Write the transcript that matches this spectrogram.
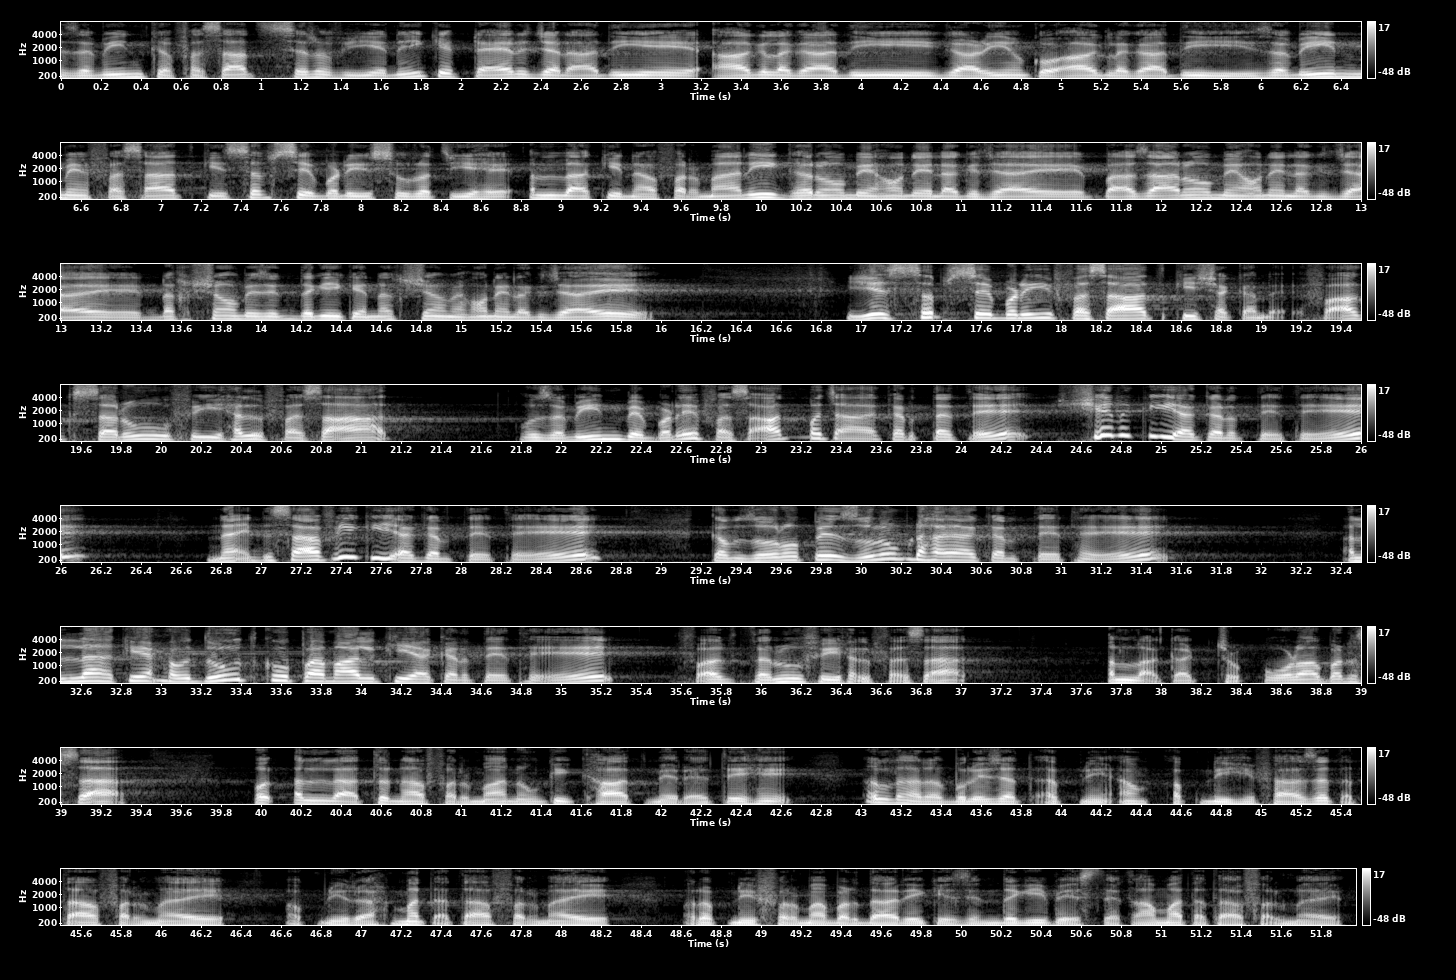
زمین کا فساد صرف یہ نہیں کہ ٹائر جلا دیے، آگ لگا دی، گاڑیوں کو آگ لگا دی، زمین میں فساد کی سب سے بڑی صورت یہ ہے، اللہ کی نافرمانی گھروں میں ہونے لگ جائے، بازاروں میں ہونے لگ جائے، نقشوں میں، زندگی کے نقشوں میں ہونے لگ جائے۔ یہ سب سے بڑی فساد کی شکل ہے۔ فاق سروفی حل فساد۔ وہ زمین پہ بڑے فساد بچایا کرتے تھے، شر کیا کرتے تھے نا انصافی کیا کرتے تھے۔ کمزوروں پہ ظلم ڈھایا کرتے تھے، اللہ کے حدود کو پامال کیا کرتے تھے۔ فروفی الفساد، اللہ کا چپوڑا برسا اور اللہ تو نافرمانوں کی کھات میں رہتے ہیں۔ اللہ رب العزت اپنی اپنی حفاظت عطا فرمائے، اپنی رحمت عطا فرمائے اور اپنی فرما برداری کی زندگی پہ استقامت عطا فرمائے۔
